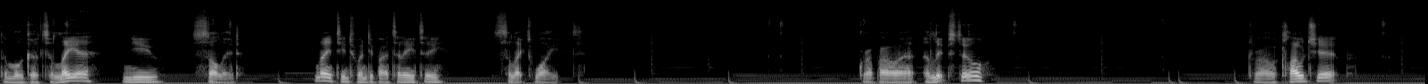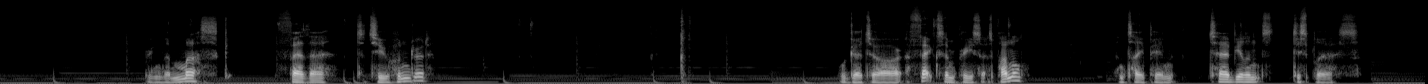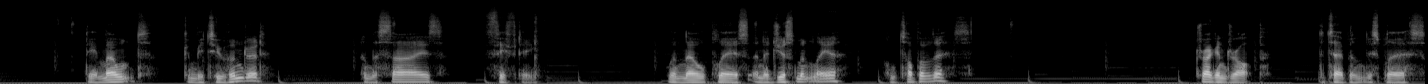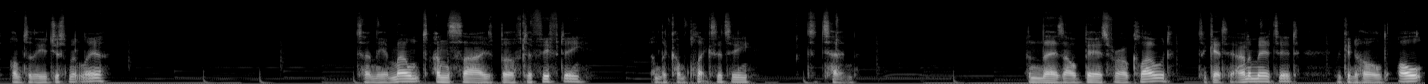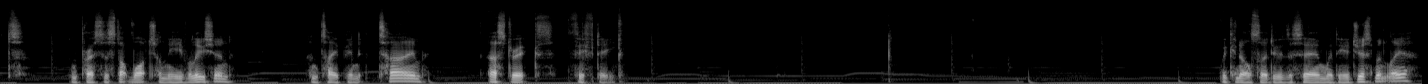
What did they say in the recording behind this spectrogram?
Then we'll go to Layer, New, Solid. 1920 by 1080, select white. Grab our ellipse tool, draw a cloud shape, bring the mask feather to 200. We'll go to our Effects and Presets panel and type in Turbulence Displace. The amount can be 200 and the size 50. We'll now place an adjustment layer on top of this. Drag and drop the Turbulent Displace onto the adjustment layer. Turn the amount and size both to 50 and the complexity to 10. And there's our base for our cloud. To get it animated, we can hold Alt and press the stopwatch on the evolution and type in time asterisk 50. We can also do the same with the adjustment layer.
